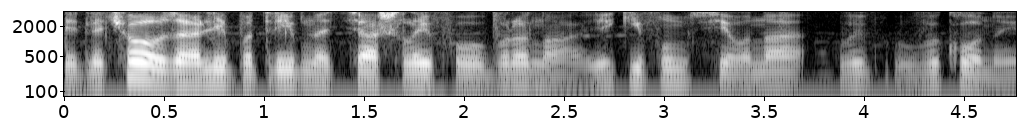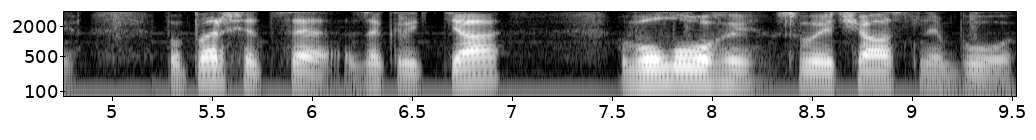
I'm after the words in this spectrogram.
І Для чого взагалі потрібна ця шлейфова борона? Які функції вона виконує? По-перше, це закриття вологи своєчасне, бо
